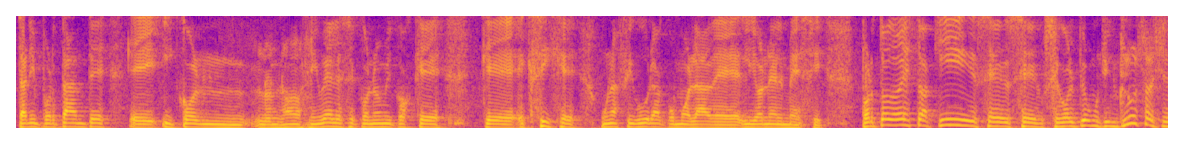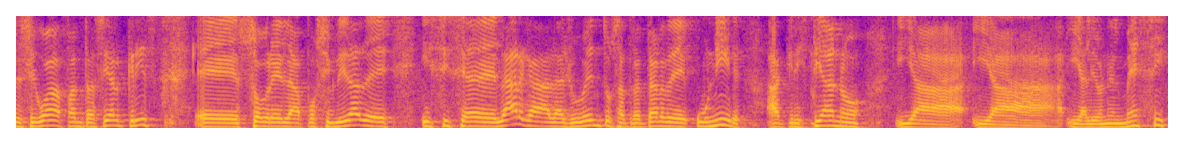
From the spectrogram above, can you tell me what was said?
tan importante eh, y con los, niveles económicos que, exige una figura como la de Lionel Messi. Por todo esto aquí se, golpeó mucho, incluso se llegó a fantasear Chris eh, sobre la posibilidad de, y si se larga a la Juventus a tratar de unir a Cristiano y a, y a, y a Lionel Messi,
